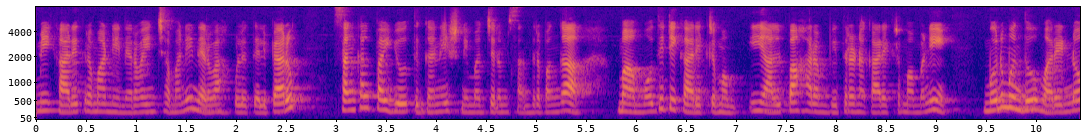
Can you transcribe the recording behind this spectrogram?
మీ కార్యక్రమాన్ని నిర్వహించామని నిర్వాహకులు తెలిపారు. సంకల్ప యూత్ గణేష్ నిమజ్జనం సందర్భంగా మా మొదటి కార్యక్రమం ఈ అల్పాహారం వితరణ కార్యక్రమమని మునుముందు మరెన్నో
